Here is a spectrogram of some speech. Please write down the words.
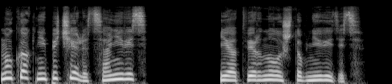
Ну как не печалиться? Они ведь... Я отвернулась, чтобы не видеть.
